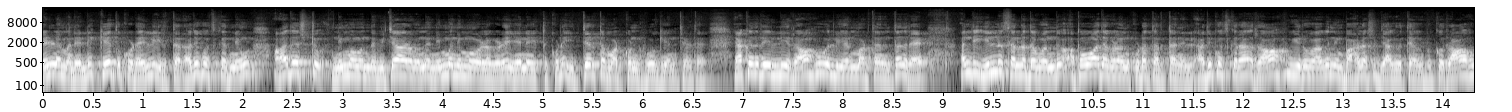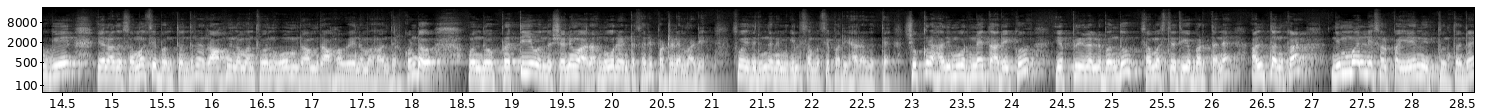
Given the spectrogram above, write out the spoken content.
ಏಳನೇ ಮನೆಯಲ್ಲಿ ಕೇತು ಕೂಡ ಇಲ್ಲಿ ಇರ್ತಾರೆ. ಅದಕ್ಕೋಸ್ಕರ ನೀವು ಆದಷ್ಟು ನಿಮ್ಮ ಒಂದು ವಿಚಾರವನ್ನು ನಿಮ್ಮ ನಿಮ್ಮ ಒಳಗಡೆ ಏನೇ ಇತ್ತು ಕೂಡ ಇತ್ಯರ್ಥ ಮಾಡ್ಕೊಂಡು ಹೋಗಿ ಅಂತ ಹೇಳ್ತಾರೆ. ಯಾಕಂದರೆ ಇಲ್ಲಿ ರಾಹು ಅಲ್ಲಿ ಏನು ಮಾಡ್ತಾನೆ ಅಂತಂದರೆ ಅಲ್ಲಿ ಇಲ್ಲ ಸಲ್ಲದ ಒಂದು ಅಪವಾದಗಳನ್ನು ಕೂಡ ತರ್ತಾನೆ ಇಲ್ಲಿ. ಅದಕ್ಕೋಸ್ಕರ ರಾಹು ಇರುವಾಗ ನೀವು ಬಹಳಷ್ಟು ಜಾಗೃತಿ ಆಗಬೇಕು. ರಾಹುಗೆ ಏನಾದರೂ ಸಮಸ್ಯೆ ಬಂತಂದರೆ ರಾಹುವಿನ ಮಂತ್ರವನ್ನು ಓಂ ರಾಮ್ ರಾಹವೇ ನಮಃ ಅಂತ ಹೇಳ್ಕೊಂಡು ಒಂದು ಪ್ರತಿ ಒಂದು ಶನಿವಾರ ನೂರೆಂಟು ಸರಿ ಪಠಣೆ ಮಾಡಿ. ಸೊ ಇದರಿಂದ ನಿಮಗೆ ಇಲ್ಲಿ ಸಮಸ್ಯೆ ಪರಿಹಾರ ಆಗುತ್ತೆ. ಶುಕ್ರ ಹದಿಮೂರನೇ ತಾರೀಕು ಏಪ್ರಿಲಲ್ಲಿ ಬಂದು ಸಮಸ್ಥಿತಿಗೆ ಬರ್ತಾನೆ. ಅಲ್ಲಿ ತನಕ ನಿಮ್ಮಲ್ಲಿ ಸ್ವಲ್ಪ ಏನು ಇತ್ತು ಅಂತಂದರೆ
